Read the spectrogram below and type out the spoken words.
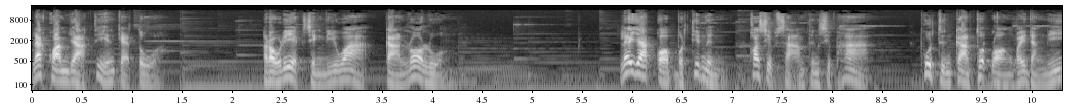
และความอยากที่เห็นแก่ตัว เราเรียกสิ่งนี้ว่าการล่อลวง และยากอบบทที่ 1 ข้อ 13ถึง15 พูดถึงการทดลองไว้ดังนี้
